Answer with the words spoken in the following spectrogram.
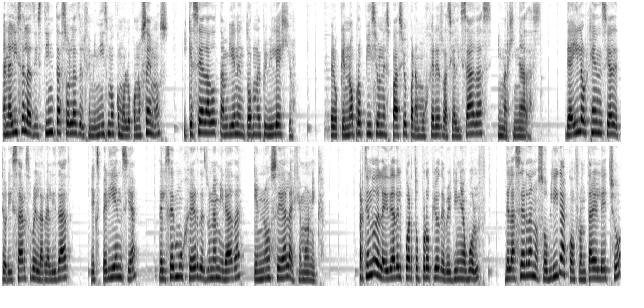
analiza las distintas olas del feminismo como lo conocemos y que se ha dado también en torno al privilegio, pero que no propicia un espacio para mujeres racializadas y marginadas. De ahí la urgencia de teorizar sobre la realidad y experiencia del ser mujer desde una mirada que no sea la hegemónica. Partiendo de la idea del cuarto propio de Virginia Woolf, de la Cerda nos obliga a confrontar el hecho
